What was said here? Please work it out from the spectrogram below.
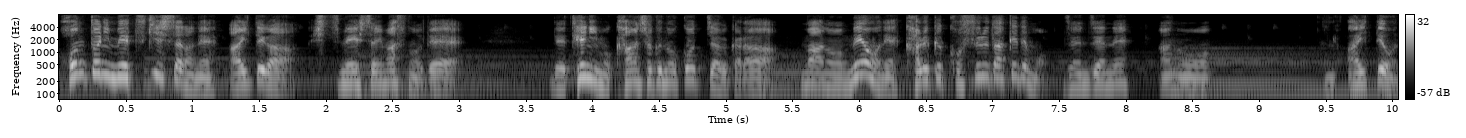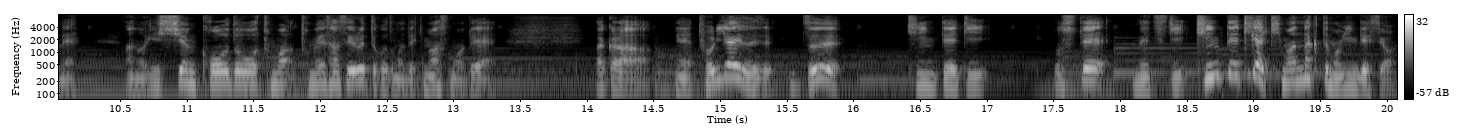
本当に目つきしたらね、相手が失明しちゃいますので、で手にも感触残っちゃうから、まあ、あの目をね軽くこするだけでも全然ねあの相手をねあの一瞬行動を止,、ま、止めさせるってこともできますのでだから、ね、とりあえず金的そして目つき。金的が決まんなくてもいいんですよ。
